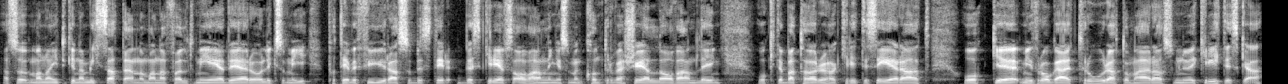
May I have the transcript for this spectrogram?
alltså man har inte kunnat missa den om man har följt medier och liksom i, på TV4 så beskrevs avhandlingen som en kontroversiell avhandling och debattörer har kritiserat och eh, min fråga är, tror du att de här som nu är kritiska,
